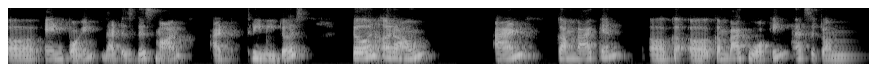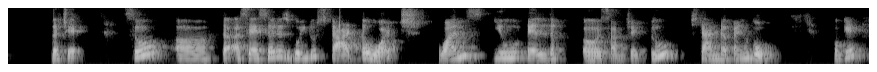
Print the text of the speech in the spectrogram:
uh, end point, that is this mark at three meters, turn around and come back and uh, uh, come back walking and sit on the chair. So uh, the assessor is going to start the watch once you tell the uh, subject to stand up and go. Okay.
